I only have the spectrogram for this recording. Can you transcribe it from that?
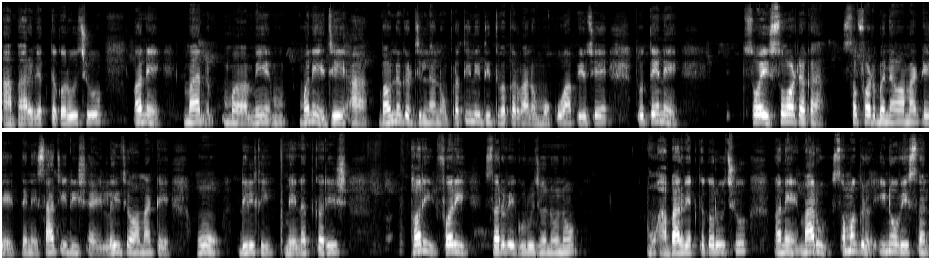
આભાર વ્યક્ત કરું છું. અને મેં, મને જે આ ભાવનગર જિલ્લાનું પ્રતિનિધિત્વ કરવાનો મોકો આપ્યો છે, તો તેને સોએ સો ટકા સફળ બનાવવા માટે, તેને સાચી દિશાએ લઈ જવા માટે હું દિલથી મહેનત કરીશ. ફરી ફરી સર્વે ગુરુજનોનો હું આભાર વ્યક્ત કરું છું અને મારું સમગ્ર ઇનોવેશન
